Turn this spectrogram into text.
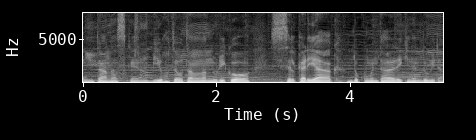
untan, azken bi urteotan landuriko zizelkariak dokumentalarekin heldu gira.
